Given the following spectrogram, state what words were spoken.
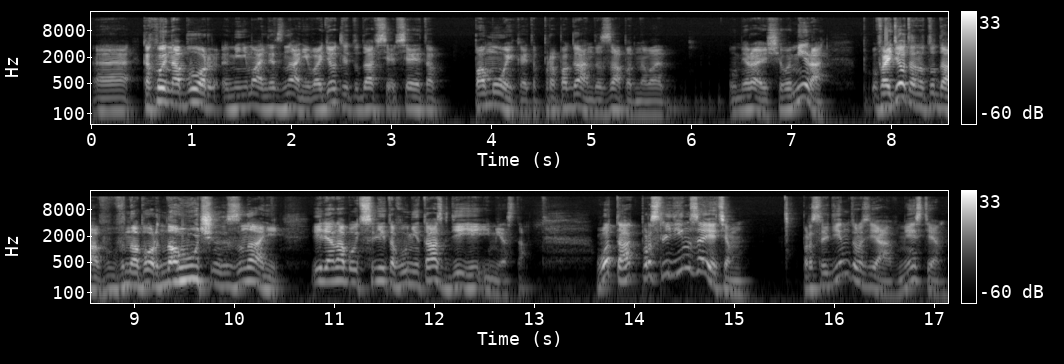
э, какой набор минимальных знаний, войдет ли туда вся, вся эта помойка, эта пропаганда западного умирающего мира, войдет она туда в набор научных знаний, или она будет слита в унитаз, где ей и место. Вот так, проследим за этим. Проследим, друзья, вместе.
